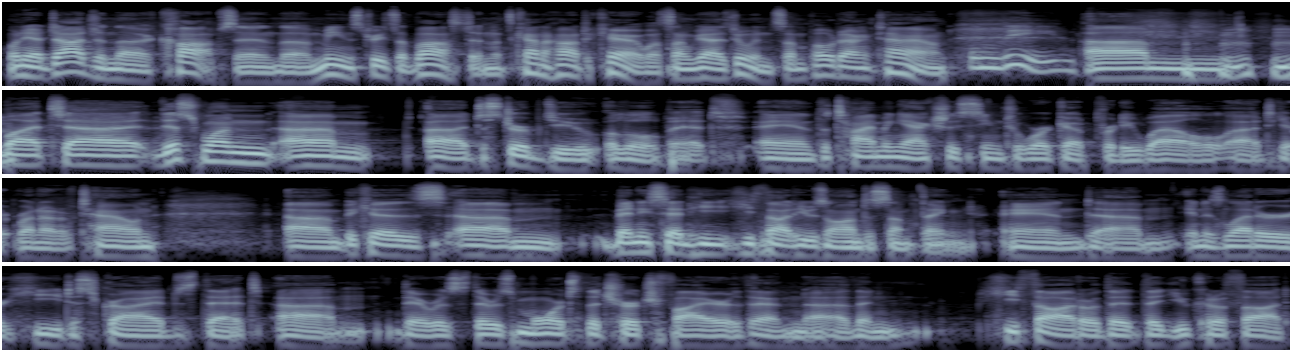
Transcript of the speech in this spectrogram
when you're dodging the cops in the mean streets of Boston, it's kind of hard to care what some guys doing in some podunk town. Indeed. But uh, this one um, uh, disturbed you a little bit, and the timing actually seemed to work out pretty well uh, to get run out of town. Um, because um, Benny said he he thought he was onto something, and um, in his letter he describes that um, there was there was more to the church fire than uh, than he thought or that that you could have thought,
